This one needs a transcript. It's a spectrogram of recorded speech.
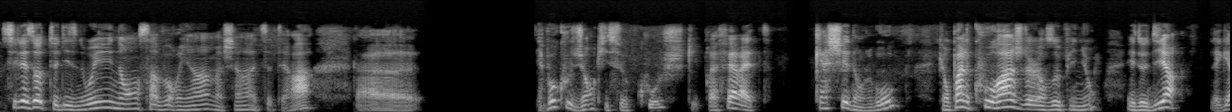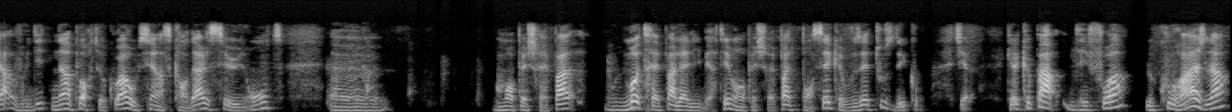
si les autres te disent oui, non, ça vaut rien, machin, etc., euh, il y a beaucoup de gens qui se couchent, qui préfèrent être cachés dans le groupe, qui n'ont pas le courage de leurs opinions et de dire, les gars, vous dites n'importe quoi, ou c'est un scandale, c'est une honte, euh, vous m'empêcherez pas, vous ne m'ôterez pas la liberté, vous m'empêcherez pas de penser que vous êtes tous des cons. Quelque part, des fois, le courage, là,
